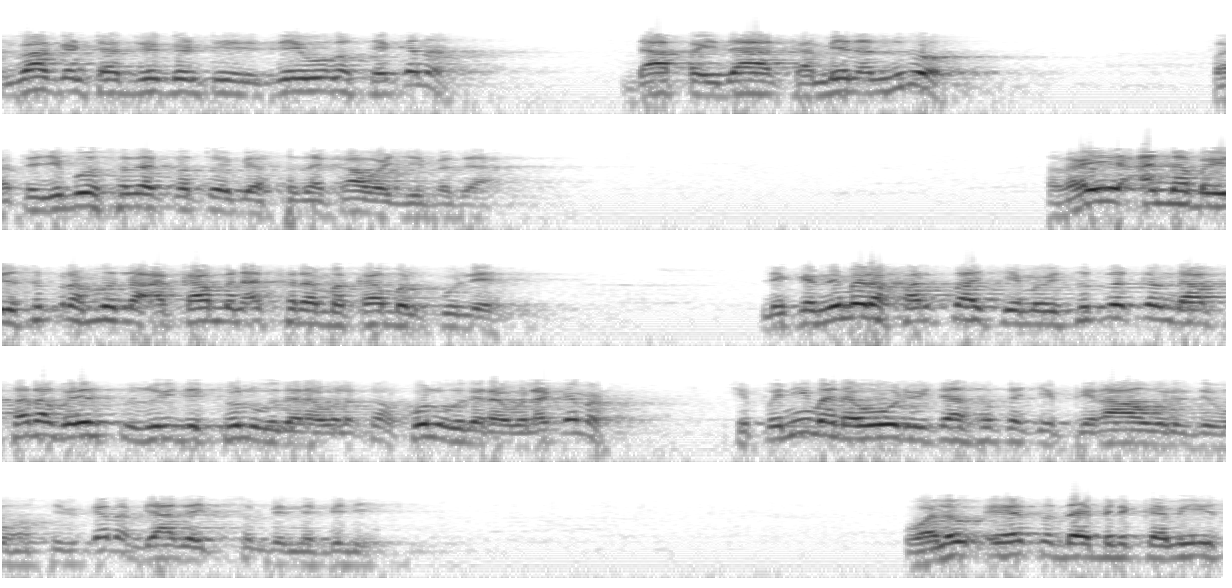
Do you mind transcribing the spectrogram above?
یو غنټه دوه غنټه دی وغسه کنه دا پیدا کمیل نه نو فتجب صدقه بها صدقه واجب ده غير أن ابي يوسف رحمه الله اكامل اكثر مكامل كله لكن نمره فرطه چې مې يوسف کنده اکثر ورس زوی دې ټول ودره ولکه کول ودره ولکه ما چې پنی منه وری تاسو ته چې پیرا ور دې وخت کنه بیا دې څه بنه بلی ولو اعتدى بالقميص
